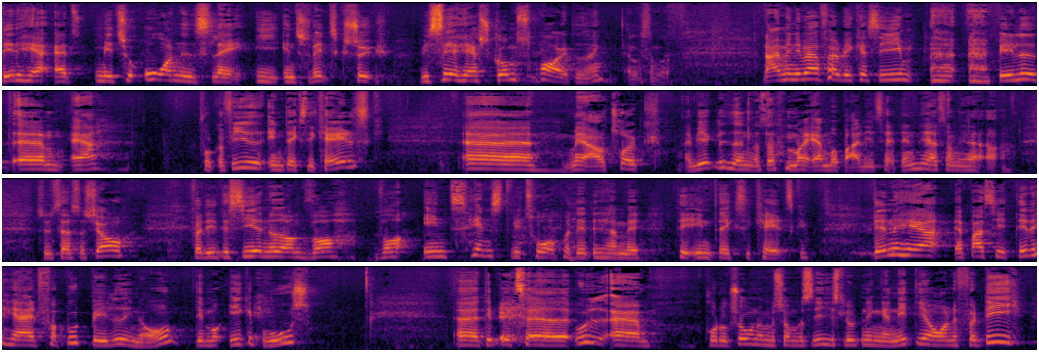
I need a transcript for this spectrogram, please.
det, det her er et meteornedslag i en svensk sø. Vi ser her skumsprøjtet, ikke? eller sådan noget. Nej, men i hvert fald, vi kan sige, billedet øh, er fotografiet indexikalsk øh, med aftryk af virkeligheden, og så må jeg må bare lige tage den her, som jeg øh, synes er så sjov, fordi det siger noget om, hvor, hvor intenst vi tror på det, det her med det indexikalske. Denne her, jeg bare sige, dette her er et forbudt billede i Norge. Det må ikke bruges. Øh, det blev taget ud af produktioner, som så må sige, i slutningen af 90'erne, fordi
